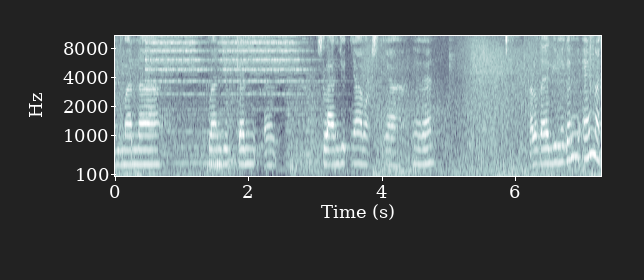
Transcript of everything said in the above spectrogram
Gimana lanjutkan eh, selanjutnya maksudnya ya kan? Kalau kayak gini kan enak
